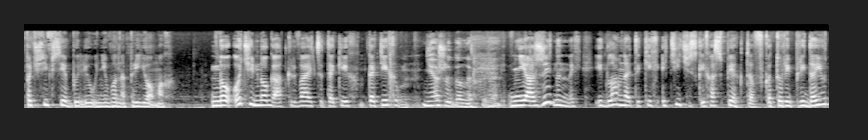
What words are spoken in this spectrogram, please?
Почти все были у него на приемах но очень много открывается таких, таких неожиданных, да? неожиданных и, главное, таких этических аспектов, которые придают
